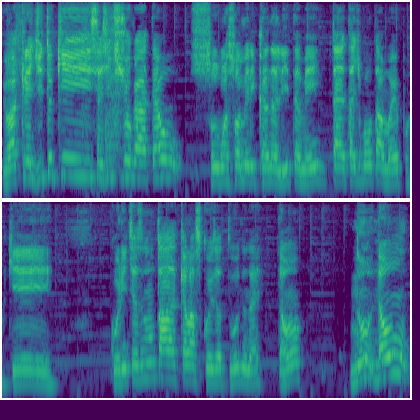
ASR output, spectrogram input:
Eu acredito que se a gente jogar até o, uma Sul-Americana ali também, tá, tá de bom tamanho, porque Corinthians não tá aquelas coisas tudo, né? Então, não, não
